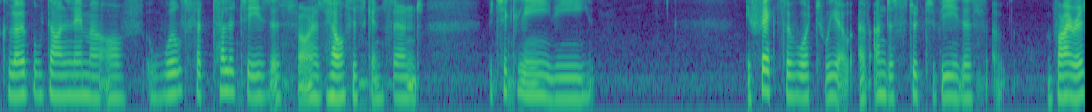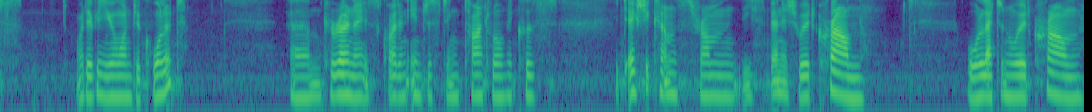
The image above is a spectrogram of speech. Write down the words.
global dilemma of world fatalities as far as health is concerned, particularly the effects of what we have understood to be this virus, whatever you want to call it. Um, corona is quite an interesting title because it actually comes from the Spanish word crown or Latin word crown.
